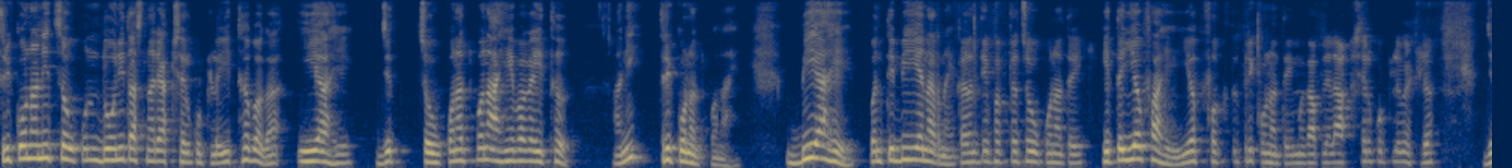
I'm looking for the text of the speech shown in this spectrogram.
त्रिकोण आणि चौकोन दोन्हीत असणारे अक्षर कुठलं? इथं बघा ई आहे जे चौकोनात पण आहे बघा इथं आणि त्रिकोणात पण आहे. बी आहे पण ते बी येणार नाही कारण ते फक्त चौकोनात आहे. इथं यफ आहे यफ फक्त त्रिकोणात आहे. मग आपल्याला अक्षर कुठलं भेटलं? जे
